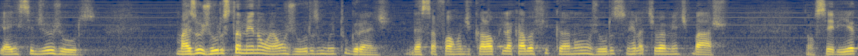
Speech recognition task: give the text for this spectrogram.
E aí incidiu juros. Mas os juros também não é um juros muito grande. Dessa forma de cálculo, ele acaba ficando um juros relativamente baixo. Então seria,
